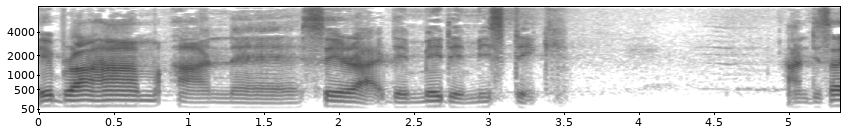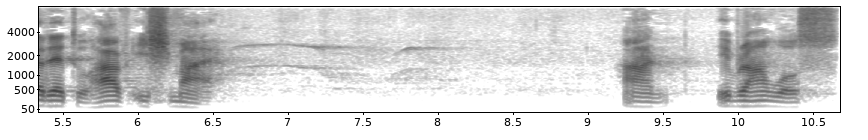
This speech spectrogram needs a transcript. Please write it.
Abraham and uh, Sarah, they made a mistake and decided to have Ishmael. And Abraham was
